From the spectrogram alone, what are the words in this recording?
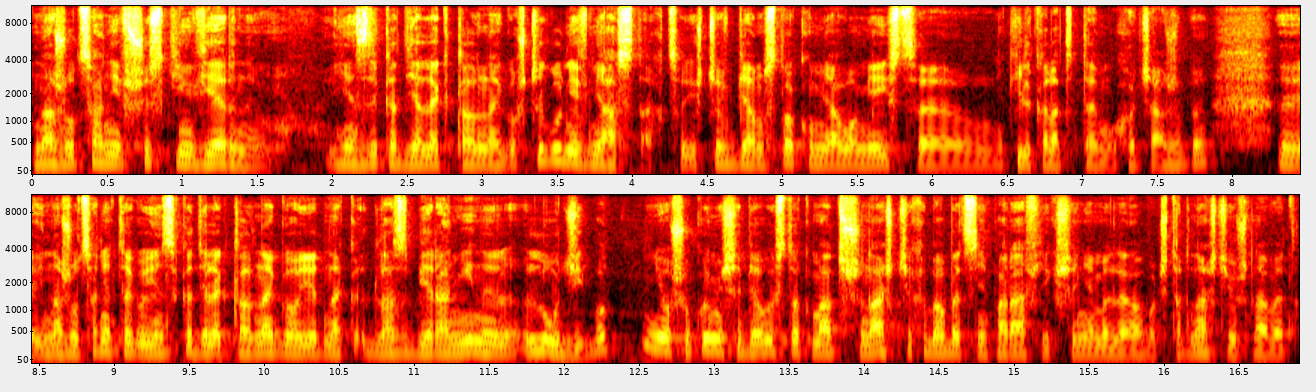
y, narzucanie wszystkim wiernym języka dialektalnego, szczególnie w miastach, co jeszcze w Białymstoku miało miejsce kilka lat temu chociażby, y, i narzucanie tego języka dialektalnego jednak dla zbieraniny ludzi, bo nie oszukujmy się, Białystok ma 13 chyba obecnie parafii, jak się nie mylę, albo 14 już nawet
